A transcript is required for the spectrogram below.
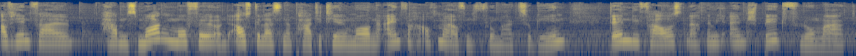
Auf jeden Fall haben es Morgenmuffel und ausgelassene Partytiere morgen einfach auch mal auf den Flohmarkt zu gehen, denn die Faust macht nämlich einen Spätflohmarkt.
